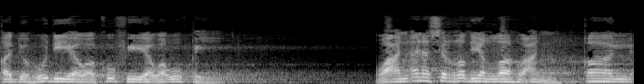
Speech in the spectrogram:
قد هدي وكفي ووقي وعن أنس رضي الله عنه قال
